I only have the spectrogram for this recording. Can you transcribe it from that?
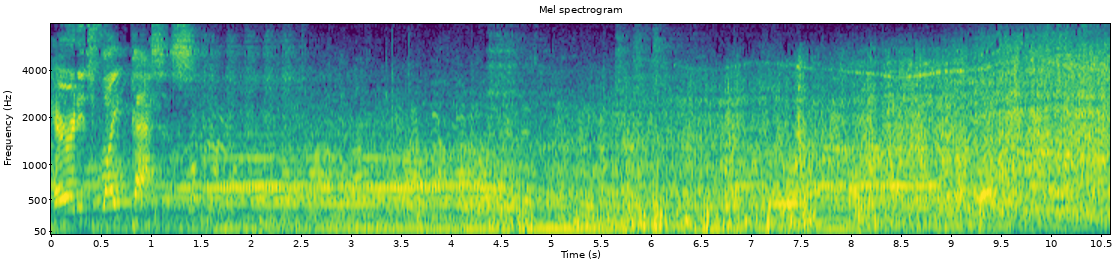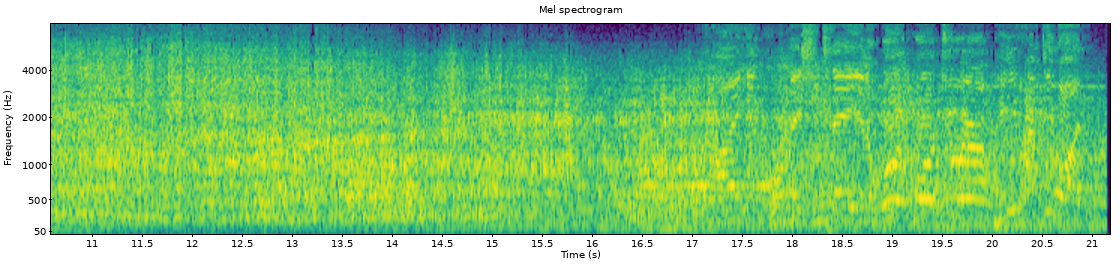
Heritage flight passes.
